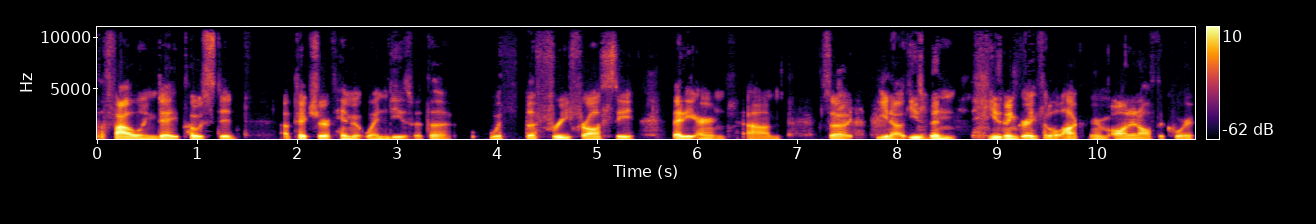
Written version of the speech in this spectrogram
the following day posted a picture of him at Wendy's with the with the free frosty that he earned. Um, so you know he's been he's been great for the locker room on and off the court.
